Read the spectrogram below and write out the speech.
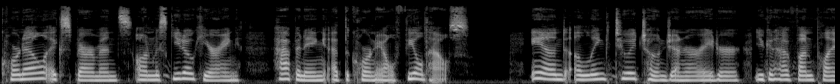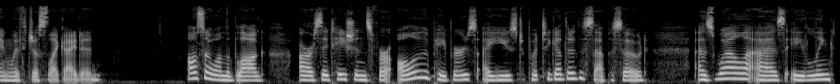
Cornell experiments on mosquito hearing happening at the Cornell Fieldhouse, and a link to a tone generator you can have fun playing with just like I did. Also on the blog are citations for all of the papers I used to put together this episode, as well as a link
